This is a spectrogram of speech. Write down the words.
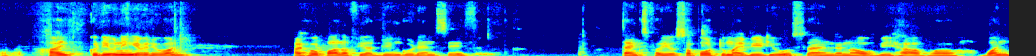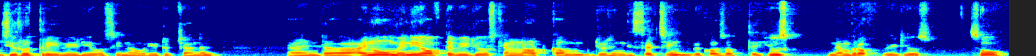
Hi, good evening, everyone. I hope all of you are doing good and safe. Thanks for your support to my videos. And now we have uh, 103 videos in our YouTube channel. And uh, I know many of the videos cannot come during the searching because of the huge number of videos. So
